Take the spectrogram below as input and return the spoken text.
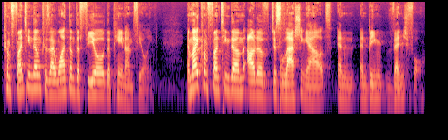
confronting them because I want them to feel the pain I'm feeling? Am I confronting them out of just lashing out and, and being vengeful?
